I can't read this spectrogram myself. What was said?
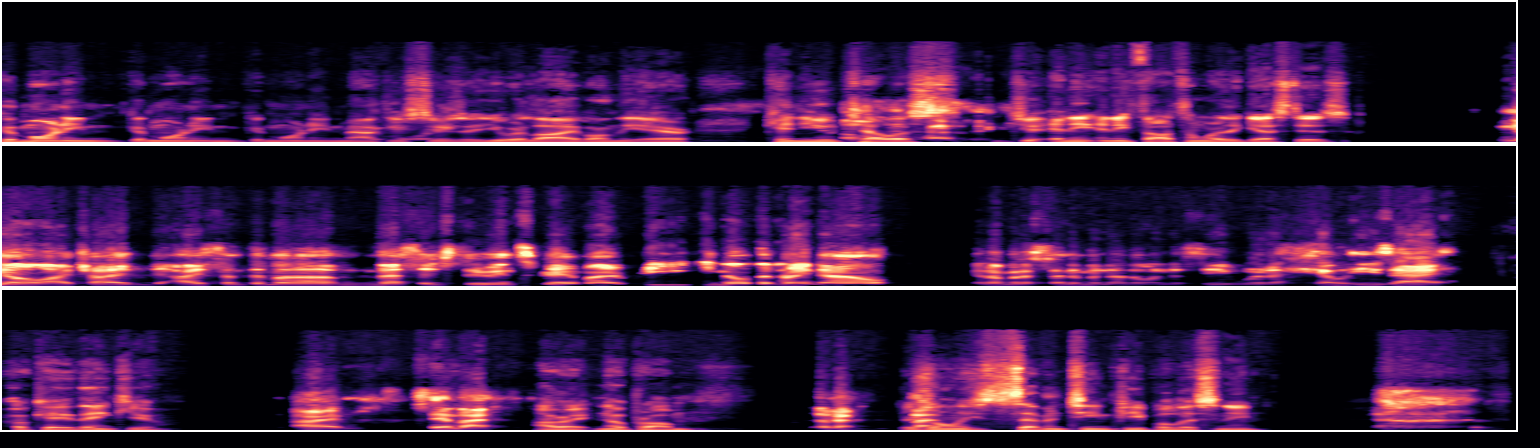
Good morning, good morning, good morning, Matthew good morning. Souza. You are live on the air. Can you oh, tell us you, any any thoughts on where the guest is? No, I tried. I sent them a message through Instagram. I re-emailed them right now, and I'm going to send them another one to see where the hell he's at. Okay, thank you. All right. Stand by. All right, no problem. Okay. There's bye. only 17 people listening.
